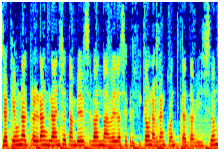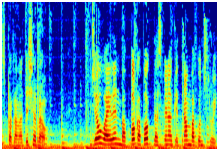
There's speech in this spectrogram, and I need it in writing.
ja que una altra gran granja també es van haver de sacrificar una gran quantitat de bisons per la mateixa raó. Joe Biden va a poc a poc despent el que Trump va construir.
